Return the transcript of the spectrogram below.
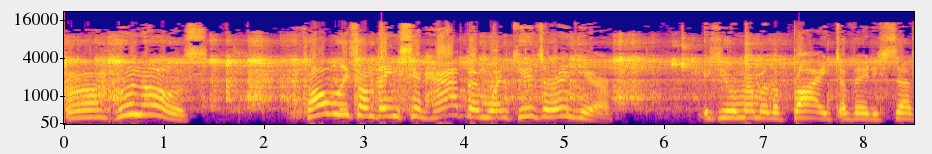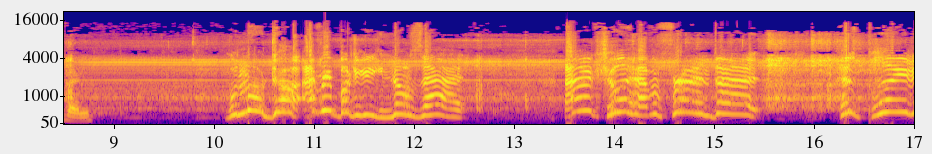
Uh, who knows? Probably some things can happen when kids are in here. If you remember the bite of 87. Well, no duh, everybody knows that. I actually have a friend that has played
